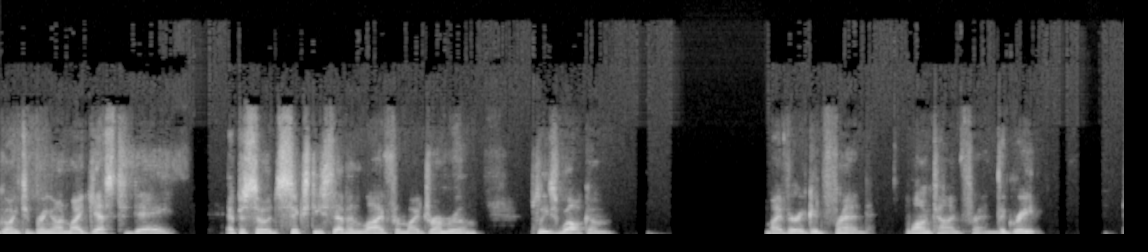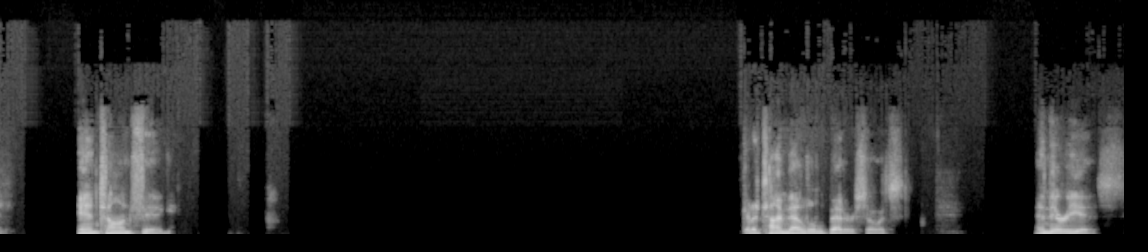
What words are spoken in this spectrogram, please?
going to bring on my guest today, episode 67, live from my drum room. Please welcome my very good friend, longtime friend, the great Anton Fig. Got to time that a little better so it's, and there he is.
